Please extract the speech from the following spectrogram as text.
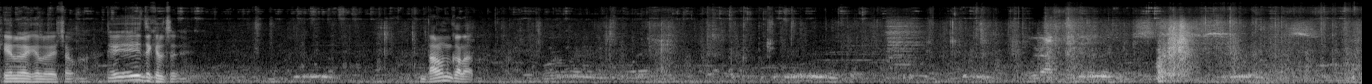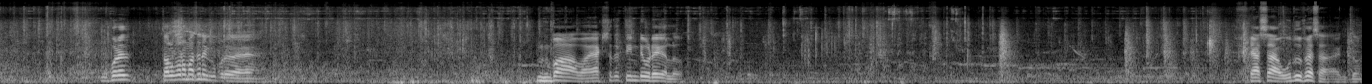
খেলবে খেলবে, সব। এই এই যে খেলছে। দারুণ কালার উপরে তল গরম আছে নাকি উপরে? হ্যাঁ। বাহ একসাথে তিনটে উঠে গেল। ফ্যাসা উদু ফ্যাসা একদম।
